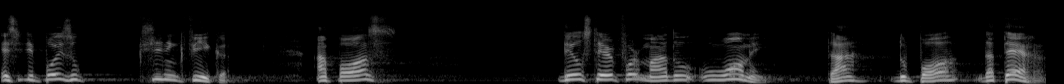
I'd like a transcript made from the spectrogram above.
esse depois o que significa? Após Deus ter formado o homem, tá? Do pó da terra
